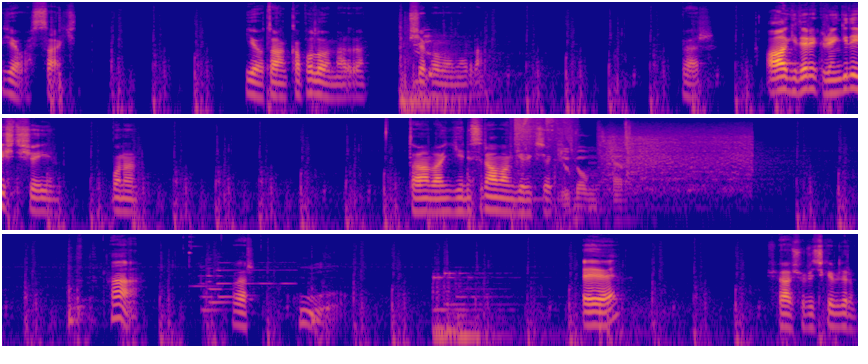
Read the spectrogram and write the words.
Yavaş sakin. Yok tamam kapalı o merdiven. Bir şey yapamam oradan. Ver. Aa giderek rengi değişti şeyin. Bunun. Tamam ben yenisini almam gerekecek. Ha. Ver. E. Ha şuraya çıkabilirim.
